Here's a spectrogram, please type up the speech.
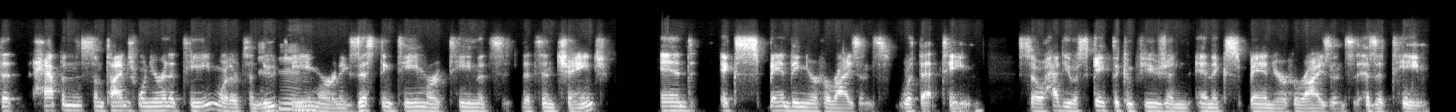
that happens sometimes when you're in a team, whether it's a new mm-hmm. team or an existing team or a team that's that's in change, and expanding your horizons with that team. So how do you escape the confusion and expand your horizons as a team?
